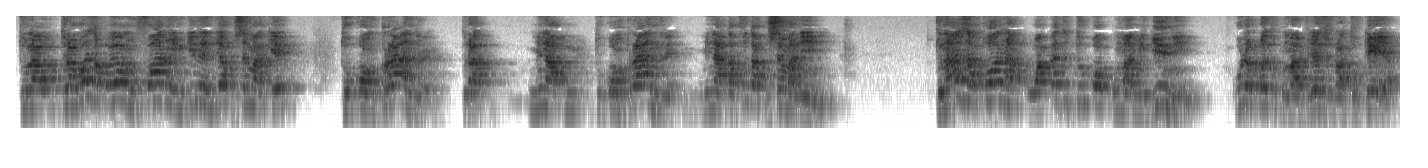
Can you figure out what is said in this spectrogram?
tuna, tunaweza kuwewa mfano ingine ndio kusema ke tu comprendre tuna mina tu comprendre mimi natafuta kusema nini tunaanza kuona wakati tuko kumamigini kule kwetu kuma village tunatokea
